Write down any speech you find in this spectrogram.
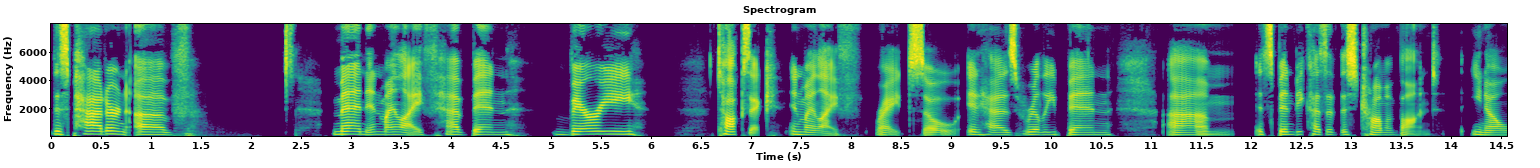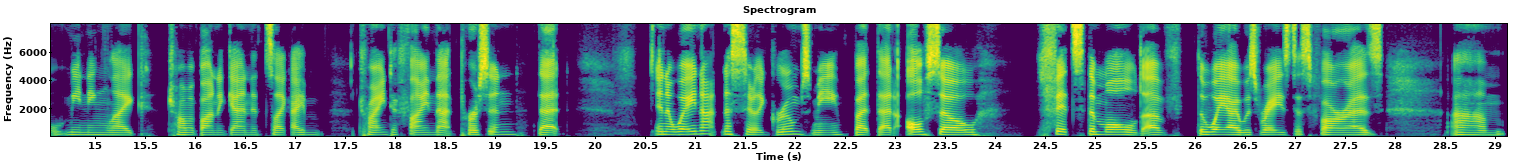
this pattern of men in my life have been very toxic in my life right? So it has really been, um, it's been because of this trauma bond, you know, meaning like trauma bond again, it's like I'm trying to find that person that, in a way, not necessarily grooms me, but that also fits the mold of the way I was raised as far as um,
